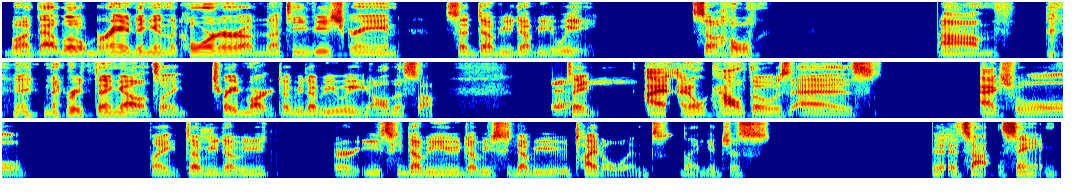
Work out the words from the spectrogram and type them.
but that little branding in the corner of the TV screen said WWE. So, um, and everything else like trademark WWE, all this stuff. Yeah. Like, I I don't count those as actual like WW or ECW, WCW title wins. Like it just it's not the same.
